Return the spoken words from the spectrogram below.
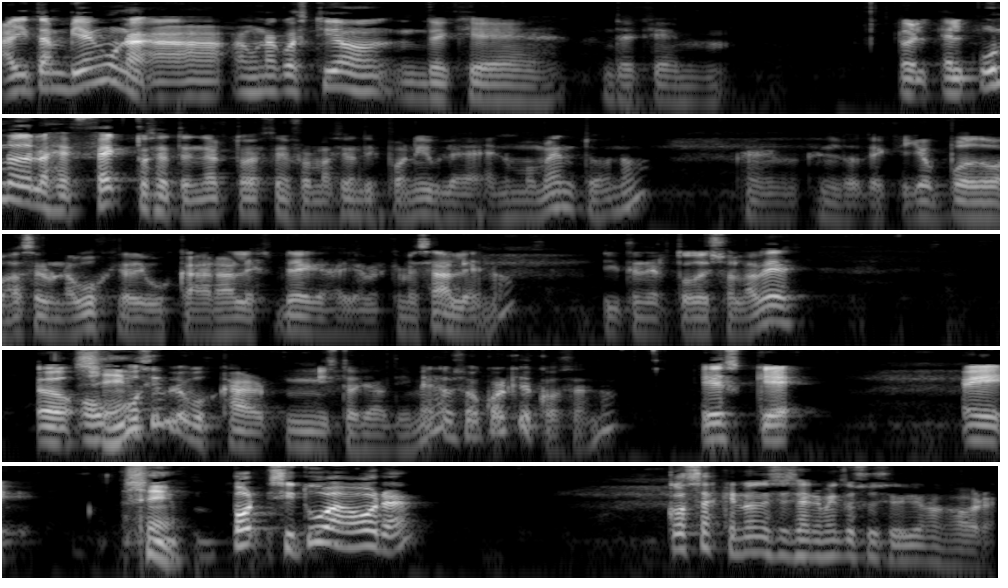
hay también una, una cuestión de que, de que el, el- uno de los efectos de tener toda esta información disponible en un momento, ¿no? En, en lo de que yo puedo hacer una búsqueda y buscar a Alex Vega y a ver qué me sale, ¿no? Y tener todo eso a la vez. O, o Sí. posible buscar mi historial de emails o cualquier cosa, ¿no? Es que eh, Sí. por, si tú ahora cosas que no necesariamente sucedieron ahora.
